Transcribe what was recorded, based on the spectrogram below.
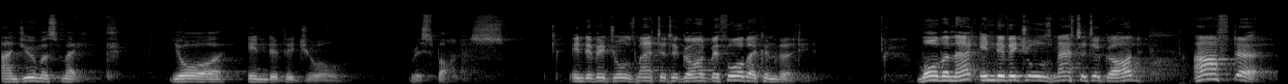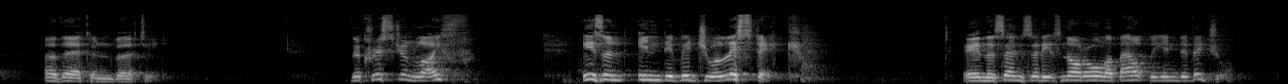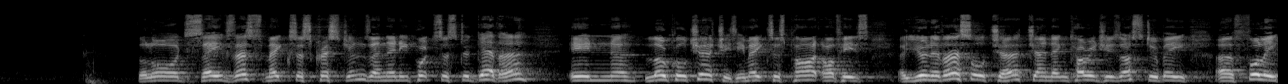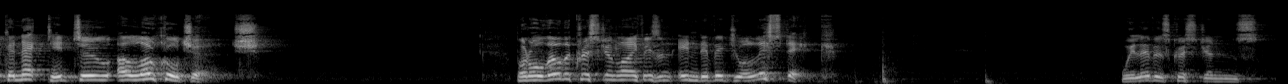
and you must make your individual response. Individuals matter to God before they're converted. More than that, individuals matter to God after they're converted. The Christian life isn't individualistic in the sense that it's not all about the individual. The Lord saves us, makes us Christians, and then He puts us together in uh, local churches. He makes us part of His uh, universal church and encourages us to be uh, fully connected to a local church. But although the Christian life isn't individualistic, we live as Christians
